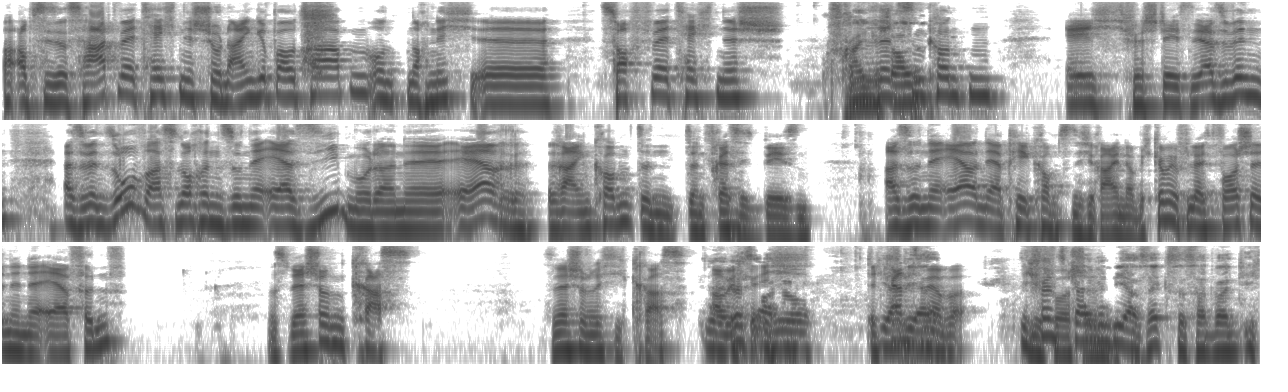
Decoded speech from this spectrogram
ob sie das hardware-technisch schon eingebaut haben und noch nicht äh, software-technisch umsetzen konnten. Ich verstehe es nicht. Also wenn, also wenn sowas noch in so eine R7 oder eine R reinkommt, dann, dann fresse ich den Besen. Also in eine R und RP kommt es nicht rein, aber ich kann mir vielleicht vorstellen, in eine R5, das wäre schon krass. Das wäre schon richtig krass. Ja, aber ich, ich, ich ja, kann es mir aber. Ich fände es geil, wenn die R6 das hat, weil die,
